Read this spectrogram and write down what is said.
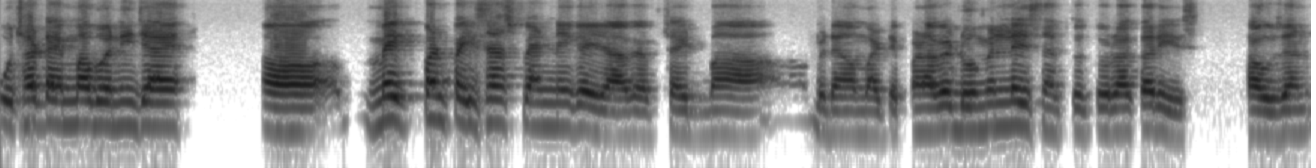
ઓછા ટાઈમમાં બની જાય. મેં એક પણ પૈસા સ્પેન્ડ નહીં કર્યા વેબસાઇટમાં બનાવવા માટે. પણ હવે ડોમેન લઈશ ને તો થોડા કરીશ. થાઉઝન્ડ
